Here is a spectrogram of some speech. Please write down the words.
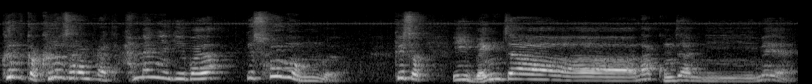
그러니까 그런 사람들한테 한만 얘기해봐야 이게 소용이 없는 거예요. 그래서 이 맹자나 공자님의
